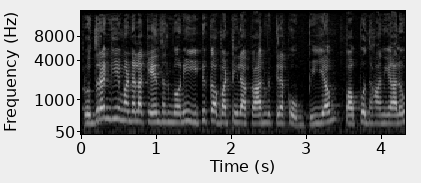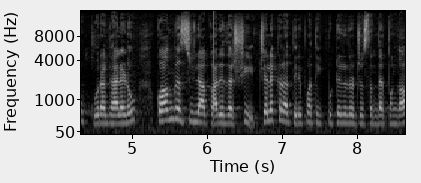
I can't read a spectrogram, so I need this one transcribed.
రుద్రంగి మండల కేంద్రంలోని ఇటుక బట్టీల కార్మికులకు బియ్యం పప్పు ధాన్యాలు కూరగాయలను కాంగ్రెస్ జిల్లా కార్యదర్శి చిలకల తిరుపతి పుట్టినరోజు సందర్భంగా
